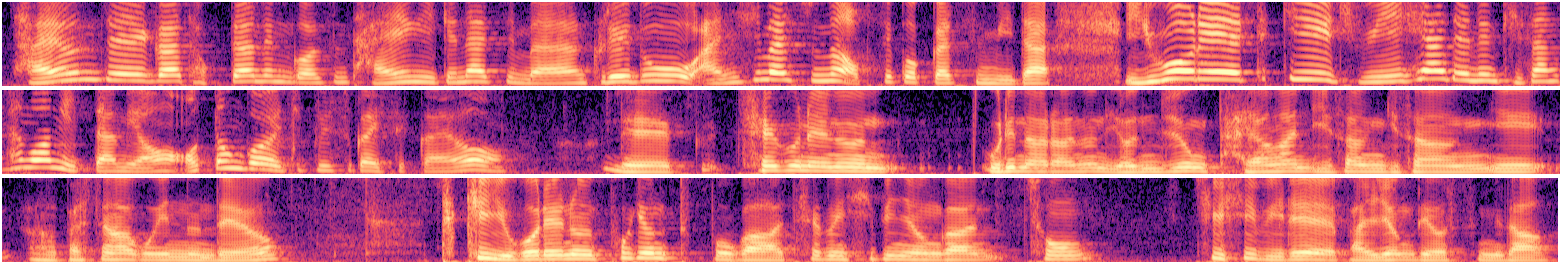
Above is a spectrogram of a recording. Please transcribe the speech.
자연재해가 적다는 것은 다행이긴 하지만 그래도 안심할 수는 없을 것 같습니다. 6월에 특히 주의해야 되는 기상 상황이 있다면 어떤 걸 짚을 수가 있을까요? 네, 그 최근에는 우리나라는 연중 다양한 이상 기상이 어, 발생하고 있는데요. 특히 6월에는 폭염특보가 최근 12년간 총 71회 발령되었습니다.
